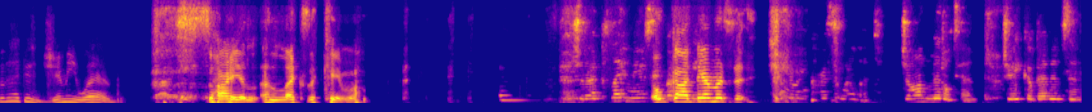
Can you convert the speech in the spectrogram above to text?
Who the heck is Jimmy Webb? Sorry, Alexa came up. Should I play music? Oh by God damn it! Chris Willett, John Middleton, Jacob Evans, and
